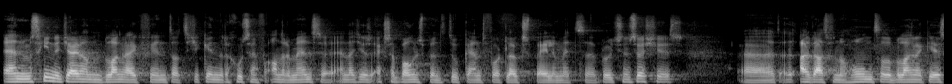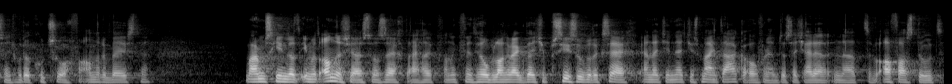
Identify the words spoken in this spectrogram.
En misschien dat jij dan belangrijk vindt dat je kinderen goed zijn voor andere mensen en dat je dus extra bonuspunten toekent voor het leuk spelen met uh, broertjes en zusjes. Uh, het uitlaten van een hond dat belangrijk is, want je moet ook goed zorgen voor andere beesten. Maar misschien dat iemand anders juist wel zegt eigenlijk van ik vind het heel belangrijk dat je precies doet wat ik zeg en dat je netjes mijn taken overneemt. Dus dat jij de, inderdaad de afwas doet,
